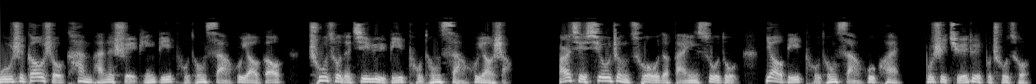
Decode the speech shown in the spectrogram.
股市高手看盘的水平比普通散户要高，出错的几率比普通散户要少，而且修正错误的反应速度要比普通散户快。不是绝对不出错，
